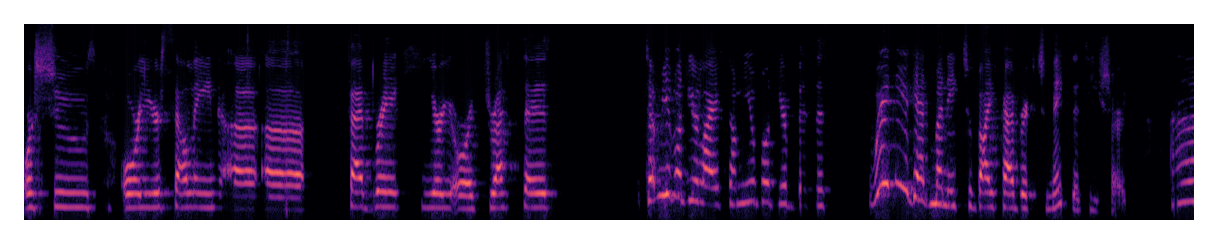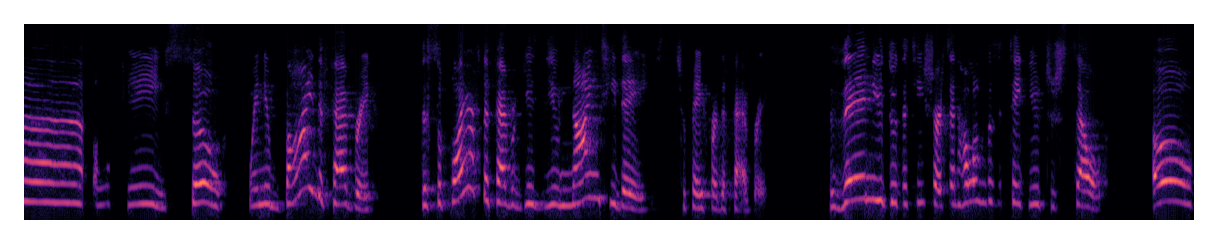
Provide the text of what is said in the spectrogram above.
or shoes, or you're selling uh, uh, fabric here, or dresses. Tell me about your life. Tell me about your business. Where do you get money to buy fabric to make the T-shirt? Ah, okay. So when you buy the fabric, the supplier of the fabric gives you 90 days to pay for the fabric. Then you do the t-shirts. And how long does it take you to sell? Oh,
